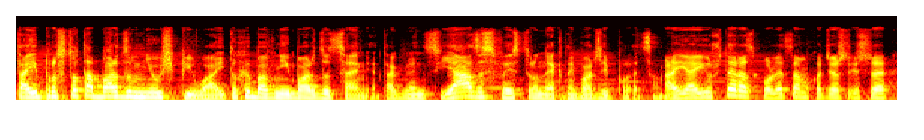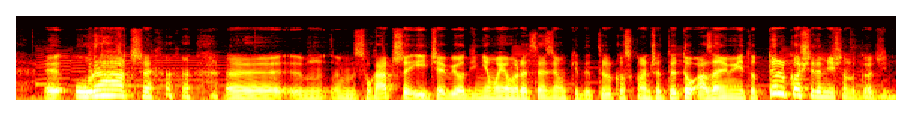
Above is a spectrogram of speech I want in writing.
ta jej prostota bardzo mnie uśpiła i to chyba w niej bardzo cenię. Tak więc ja ze swojej strony jak najbardziej polecam. A ja już teraz polecam, chociaż jeszcze y, uraczę y, słuchaczy i ciebie od nie moją recenzją, kiedy tylko skończę tytuł, a zajmie mi to tylko 70 godzin.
